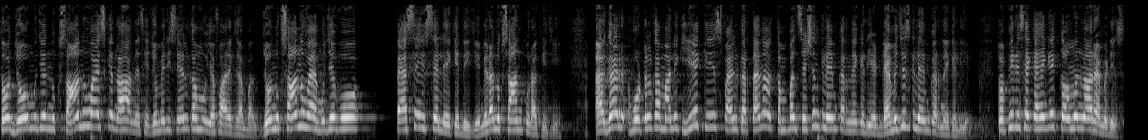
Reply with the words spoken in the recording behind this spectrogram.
तो जो मुझे नुकसान हुआ इसके ना आने से, जो मेरी सेल कम हुई है फॉर एग्ज़ाम्पल जो नुकसान हुआ है, मुझे वो पैसे इससे लेके दीजिए, मेरा नुकसान पूरा कीजिए। अगर होटल का मालिक ये केस फ़ाइल करता है ना कंपनसेशन क्लेम करने के लिए डैमेजेस क्लेम करने के लिए तो फिर इसे कहेंगे कॉमन लॉ रेमेडीज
